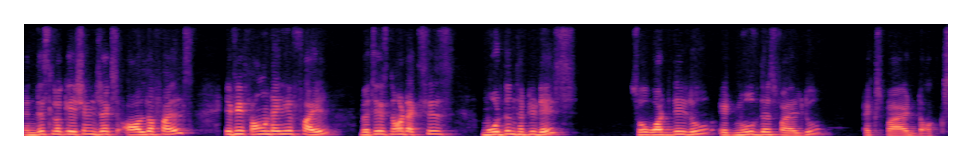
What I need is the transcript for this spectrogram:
In this location, checks all the files. If you found any file which is not accessed more than 30 days, so what they do, it move this file to expired docs.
